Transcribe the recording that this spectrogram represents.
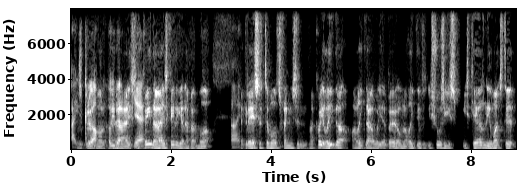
Ah, he's grew up more, a wee bit. he's yeah. kind of, he's kind of getting a bit more Aye. aggressive towards things, and I quite like that. I like that way about him. I like the, he shows he's he's caring. He wants to.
